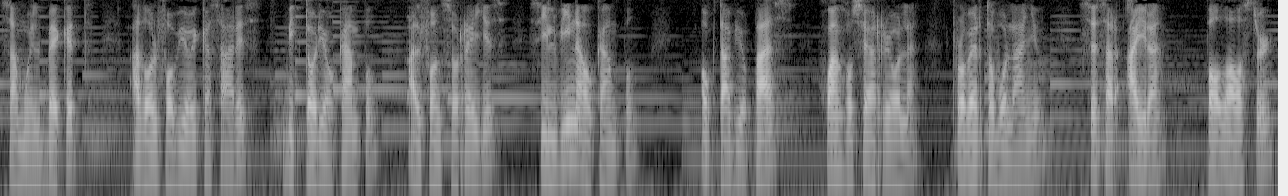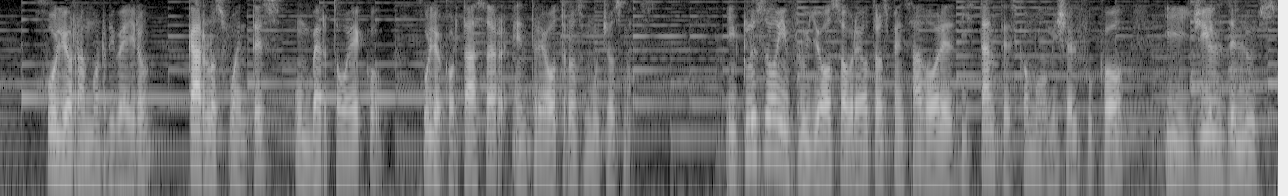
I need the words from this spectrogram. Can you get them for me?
Samuel Beckett, Adolfo Bioy Casares, Victoria Ocampo, Alfonso Reyes, Silvina Ocampo, Octavio Paz, Juan José Arreola, Roberto Bolaño, César Aira, Paul Auster, Julio Ramón Ribeiro, Carlos Fuentes, Humberto Eco, Julio Cortázar, entre otros muchos más. Incluso influyó sobre otros pensadores distantes como Michel Foucault y Gilles Deleuze.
